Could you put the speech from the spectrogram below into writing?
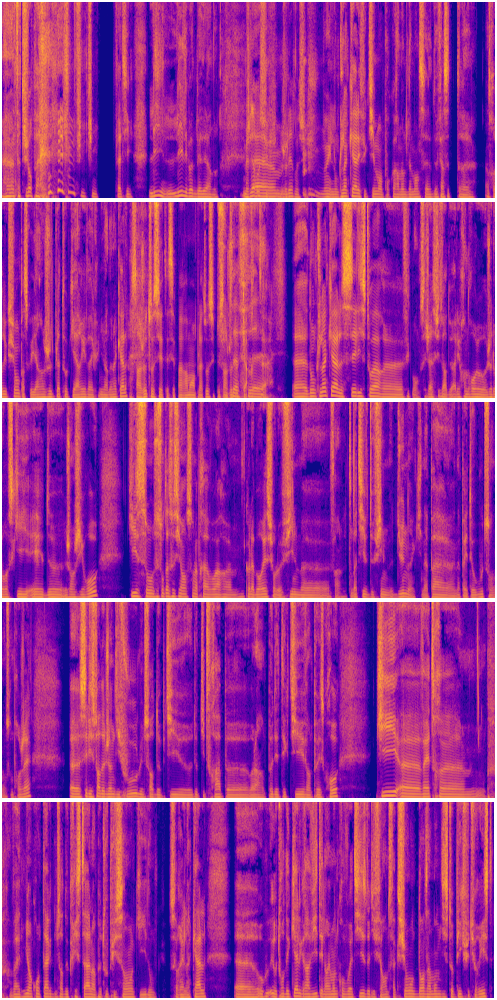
Ah, T'as toujours pas. tu, tu me fatigues. Lis, lis les bonnes BD, Arnaud. Mais je l'ai reçu. Euh, Je l'ai reçu. Oui, donc l'Incal, effectivement, pourquoi Arnaud me demande de faire cette euh, introduction Parce qu'il y a un jeu de plateau qui arrive avec l'univers de l'Incal. C'est un jeu de société, c'est pas vraiment un plateau, c'est plus un Tout jeu de cartes. Euh, donc l'Incal, c'est l'histoire, euh, effectivement, c'est déjà l'histoire de Alejandro Jodorowsky et de Jean Giraud, qui sont, se sont associés ensemble après avoir euh, collaboré sur le film, euh, enfin la tentative de film Dune, qui n'a pas n'a pas été au bout de son, son projet. C'est l'histoire de John D. Fool, une sorte de petit de petite frappe, voilà, un peu détective, un peu escroc, qui euh, va être euh, va être mis en contact d'une sorte de cristal un peu tout puissant qui donc serait l'incal euh, autour desquels gravitent énormément de convoitises de différentes factions dans un monde dystopique futuriste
